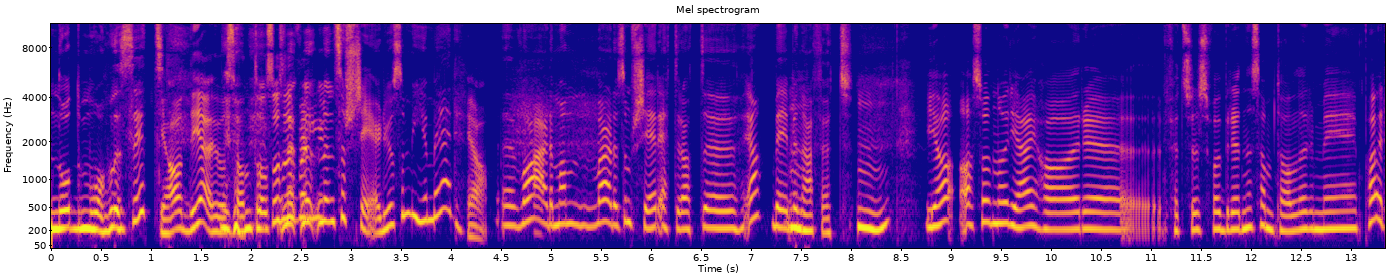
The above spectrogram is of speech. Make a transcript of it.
nådd målet sitt. Ja, det er jo sant også, selvfølgelig. men, men, så skjer det jo så mye mer. Ja. Eh, hva, er man, hva, er det som skjer etter at eh, ja, babyen mm. er født? Mm. Ja, altså når jeg har uh, fødselsforberedende samtaler med par,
